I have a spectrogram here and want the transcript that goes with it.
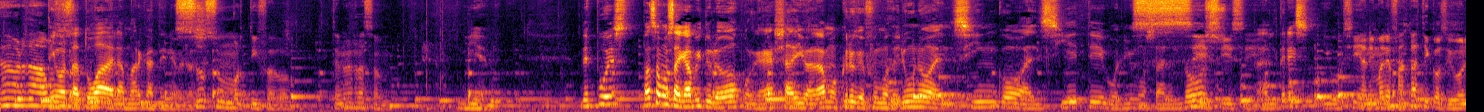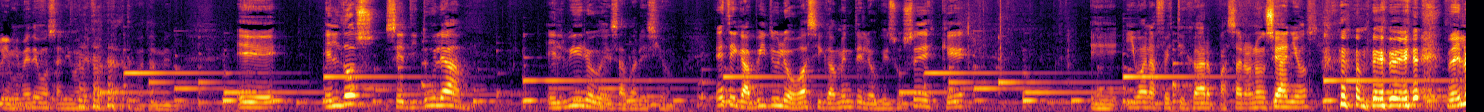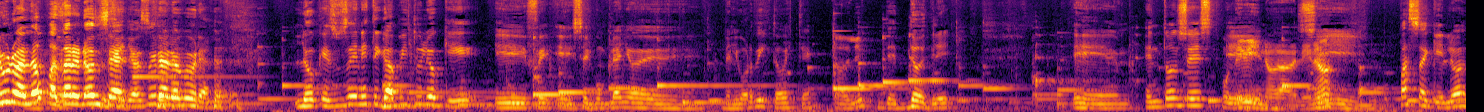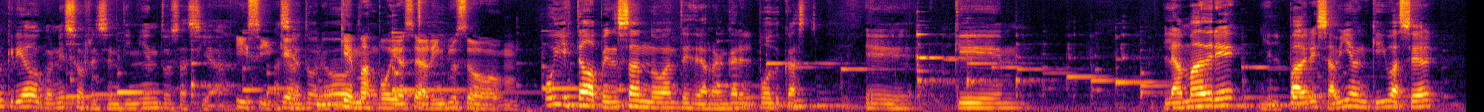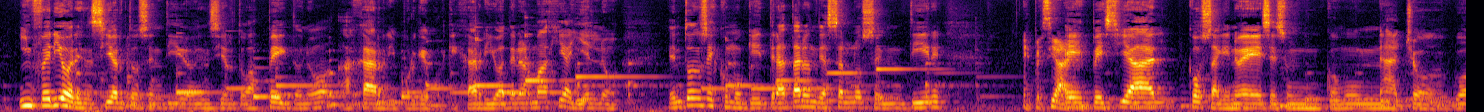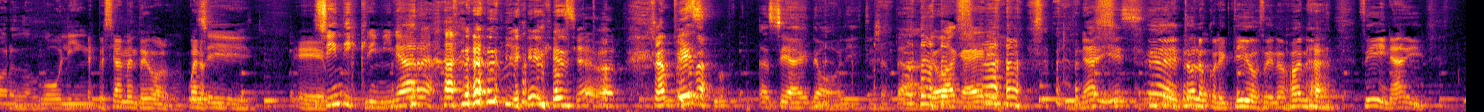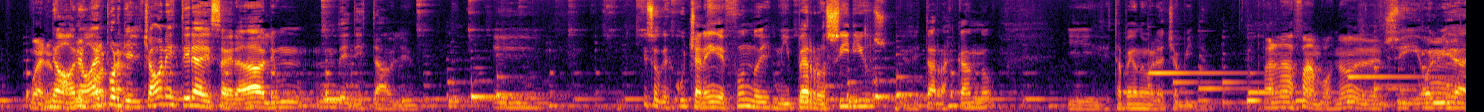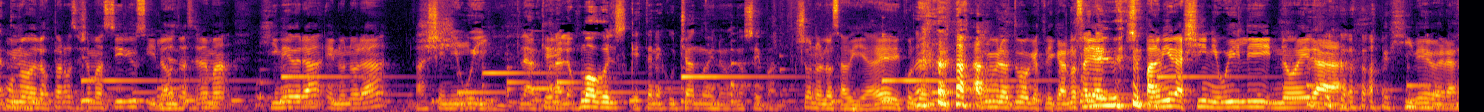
Ah, verdad, Tengo vos tatuada la marca tenebroso. sos un mortífago. Tenés razón. Bien. Después pasamos al capítulo 2 porque acá ya divagamos, creo que fuimos del 1 al 5, al 7, volvimos al Sí, 2, sí, sí. al 3 y volvimos. Sí, animales fantásticos y Y volvimos. metemos animales fantásticos también. Eh, el 2 se titula El vidrio que desapareció. En este capítulo básicamente lo que sucede es que eh, iban a festejar, pasaron 11 años. Del 1 al 2 pasaron 11 años, una locura. Lo que sucede en este capítulo que eh, fe- es el cumpleaños de- del gordito este, Dudley. de Dudley. Eh, entonces... Un divino Dudley, ¿no? Sí. Pasa que lo han criado con esos resentimientos hacia... Y sí, hacia ¿qué, todo lo qué otro. más podía hacer? Incluso. Hoy estaba pensando, antes de arrancar el podcast, eh, que la madre y el padre sabían que iba a ser inferior en cierto sentido, en cierto aspecto, ¿no? A Harry. ¿Por qué? Porque Harry iba a tener magia y él no. Entonces como que trataron de hacerlo sentir Especial. especial, cosa que no es, es un como un nacho gordo, bullying. Especialmente gordo. Bueno, sí. eh, Sin discriminar a nadie que sea gordo. ya Es, empezamos. o sea, no, listo, ya está. No va a caer en nadie es. Eh, todos los colectivos se nos van a. Sí, nadie. Bueno, No, no, es porque el chabón este era desagradable, un, un detestable. Eh, eso que escuchan ahí de fondo es mi perro Sirius, que se está rascando está pegando con la chapita. Para nada fambos, ¿no? Eh, Sí, olvídate. Uno de los perros se llama Sirius y la otra se llama Ginebra en honor a. A Jenny Willy, claro, ¿Qué? para los moguls que estén escuchando y no, no sepan. Yo no lo sabía, eh, disculpen. A mí me lo tuvo que explicar. No sabía. para mí era Ginny Willy, no era Ginebra.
